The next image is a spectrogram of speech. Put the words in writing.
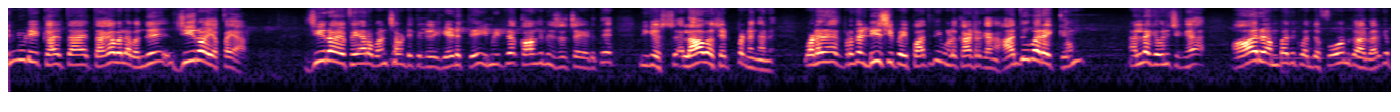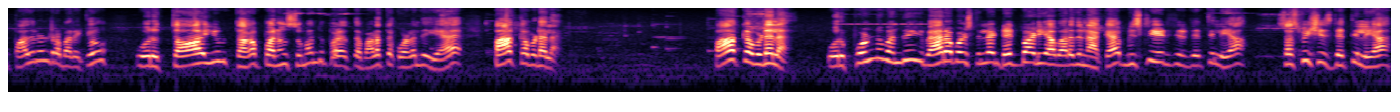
என்னுடைய க த தகவலை வந்து zero FIR zero FIR one seventy three எடுத்து இமீடியட்டாக காங்கிரஸ் எடுத்து நீங்கள் லாவை செட் பண்ணுங்கன்னு. உடனே அப்புறம் டிசி போய் பார்த்துட்டு இவங்களை காட்டிருக்காங்க. அது வரைக்கும் நல்லா கவனிச்சுங்க. ஆறு ஐம்பதுக்கு வந்த ஃபோன் கால் வரைக்கும் பதினொன்றரை வரைக்கும் ஒரு தாயும் தகப்பனும் சுமந்து பழத்த வளர்த்த குழந்தைய பார்க்க விடலை. பார்க்க விடலை. ஒரு பொண்ணு வந்து வேற வருஷத்தில் டெட் பாடியாக வருதுனாக்க மிஸ்ட்ரி டெத் இல்லையா? சஸ்பிஷியஸ் டெத் இல்லையா?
